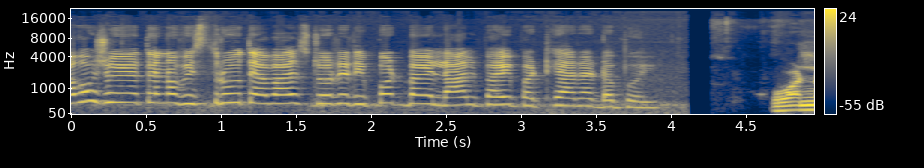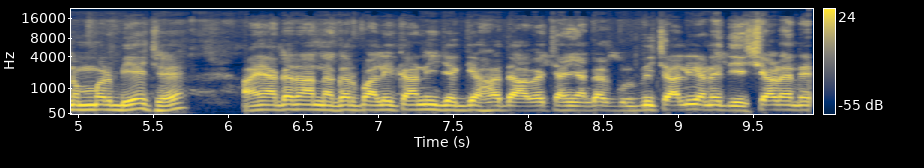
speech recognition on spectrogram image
આવો જોઈએ તેનો વિસ્તૃત અહેવાલ story report by Lalbhai Bhathiyara Dabhoi. Ward number બે છે. અહીંયા આગળ આ નગરપાલિકાની જગ્યા હદ આવે છે. અહીંયા આગળ ગુલબી ચાલી અને દેશિયાળ અને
